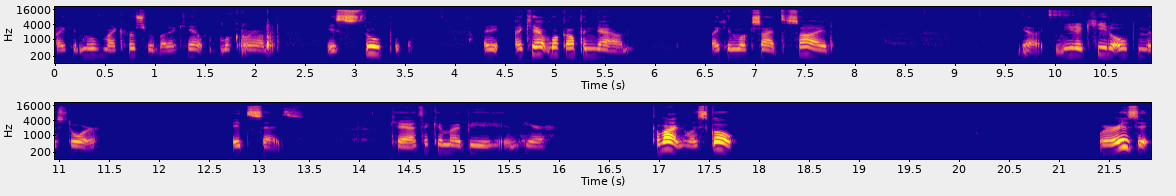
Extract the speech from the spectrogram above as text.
I can move my cursor, but I can't look around. It's stupid. I, I can't look up and down. I can look side to side. Yeah, you need a key to open this door. It says. Okay, I think it might be in here. Come on, let's go. Where is it?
